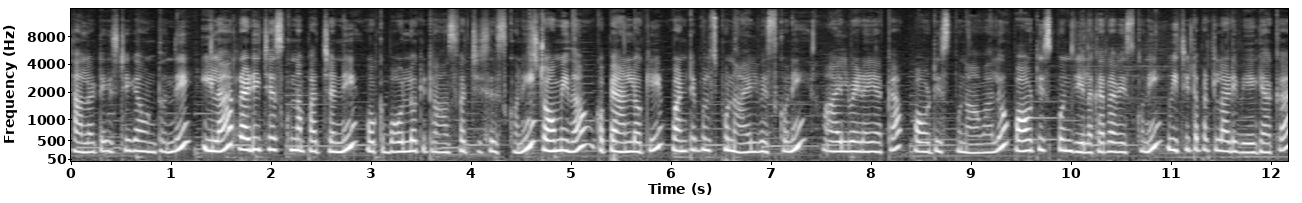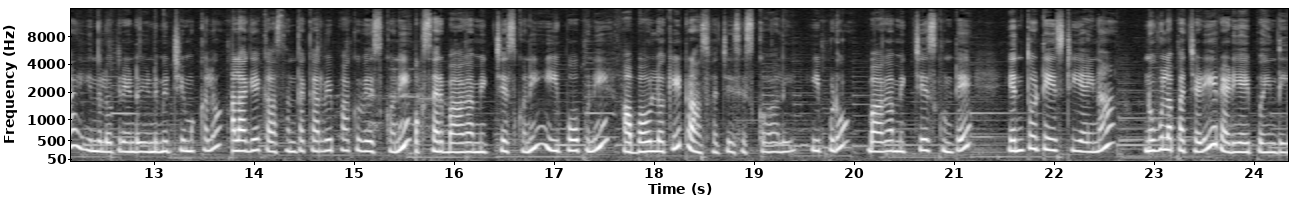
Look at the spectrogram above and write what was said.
చాలా టేస్టీగా ఉంటుంది. ఇలా రెడీ చేసుకున్న పచ్చడిని ఒక బౌల్లోకి ట్రాన్స్ఫర్ చేసేసుకొని స్టవ్ మీద ఒక ప్యాన్లోకి వన్ టేబుల్ స్పూన్ ఆయిల్ వేసుకొని ఆయిల్ వేడయ్యాక పావు టీ స్పూన్ ఆవాలు పావు టీ స్పూన్ జీలకర్ర వేసుకొని విచిటపట్లాడి వేగాక ఇందులోకి రెండు ఎండుమిర్చి ముక్కలు అలాగే కాసంత కరివేపాకు వేసుకొని ఒకసారి బాగా మిక్స్ చేసుకొని ఈ పోపుని ఆ బౌల్లోకి ట్రాన్స్ఫర్ చేసేసుకోవాలి. ఇప్పుడు బాగా మిక్స్ చేసుకుంటే ఎంతో టేస్టీ అయినా నువ్వుల పచ్చడి రెడీ అయిపోయింది.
